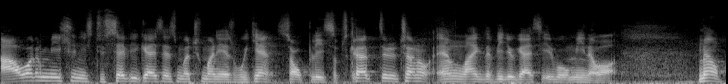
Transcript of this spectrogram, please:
our mission is to save you guys as much money as we can. So please subscribe to the channel and like the video guys, it will mean a lot. Now,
